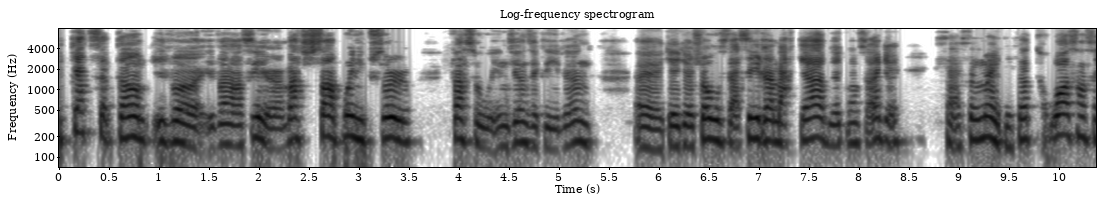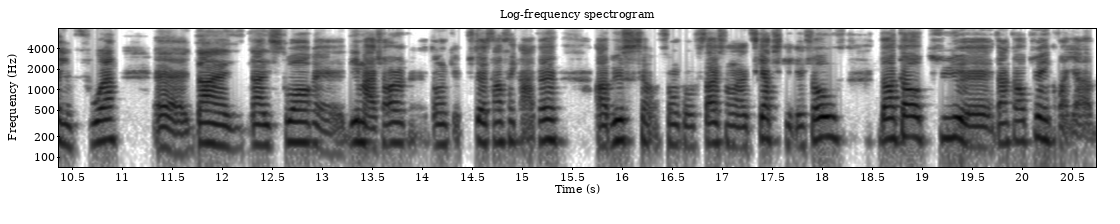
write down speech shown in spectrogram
4 septembre, il va, il va lancer un match sans points ni sûr face aux Indians de Cleveland. Euh, quelque chose d'assez remarquable, considérant que ça a seulement été fait 305 fois euh, dans, dans l'histoire euh, des majeurs, donc plus de 150 ans. En plus, si on, considère son handicap, c'est quelque chose d'encore plus, euh, plus incroyable.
